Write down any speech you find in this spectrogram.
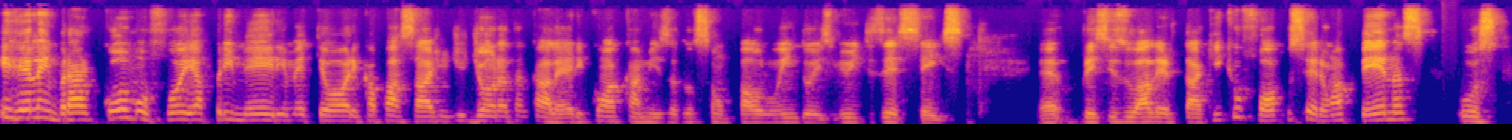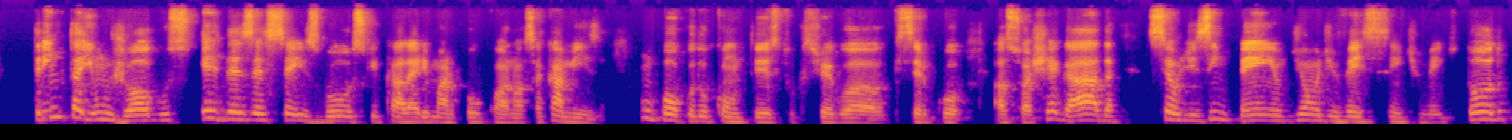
e relembrar como foi a primeira e meteórica passagem de Jonathan Caleri com a camisa do São Paulo em 2016. É, preciso alertar aqui que o foco serão apenas os 31 jogos e 16 gols que Caleri marcou com a nossa camisa um pouco do contexto que chegou a, que cercou a sua chegada, seu desempenho, de onde veio esse sentimento todo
